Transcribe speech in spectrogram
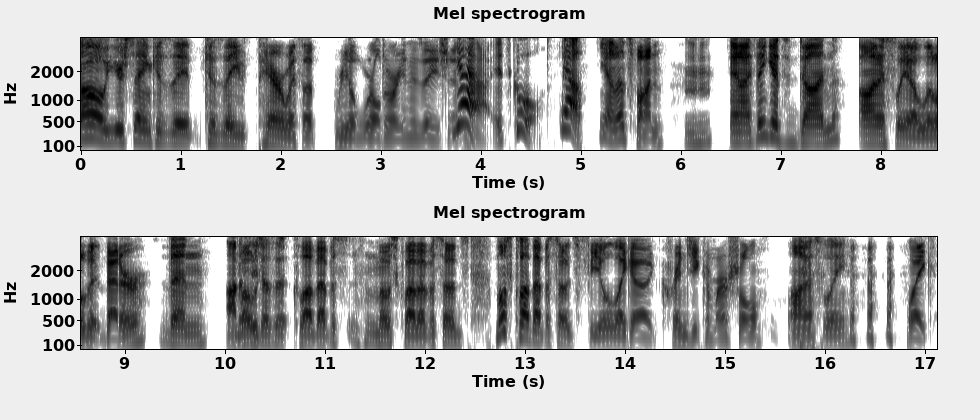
Oh, you're saying cuz they cuz they pair with a real world organization. Yeah, it's cool. Yeah. Yeah, that's fun. Mm-hmm. and I think it's done honestly a little bit better than Odyssey most does it. club episodes. Most club episodes, most club episodes feel like a cringy commercial. Honestly, like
